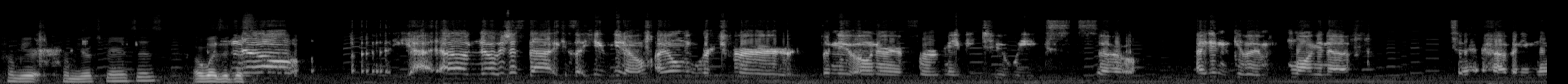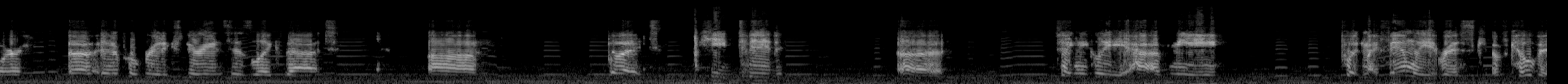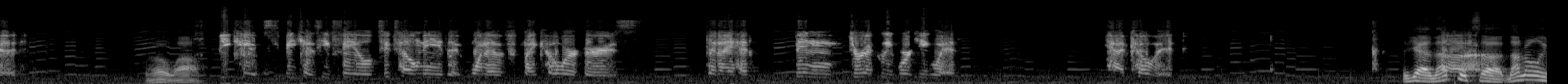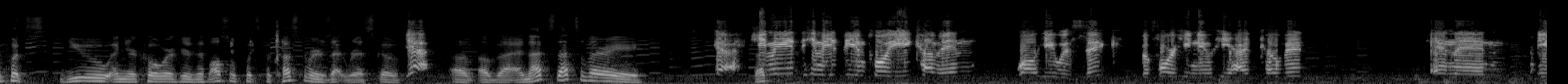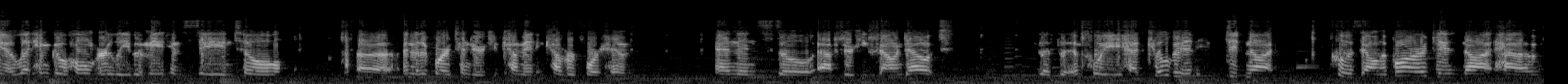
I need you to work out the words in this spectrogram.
from your from your experiences, or was it just No. uh, Yeah. Um, no, it was just that because he, you know, I only worked for the new owner for maybe two weeks, so I didn't give him long enough to have any more uh, inappropriate experiences like that. Um, but he did uh, technically have me put my family at risk of COVID oh wow because because he failed to tell me that one of my coworkers that I had been directly working with had COVID. yeah, and that puts uh, not only puts you and your coworkers, it also puts the customers at risk of Yeah, of, of that, and that's that's a very yeah. He made he made the employee come in while he was sick before he knew he had COVID, and then you know let him go home early, but made him stay until uh, another bartender could come in and cover for him. And then still, after he found out that the employee had COVID, did not close down the bar, did not have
